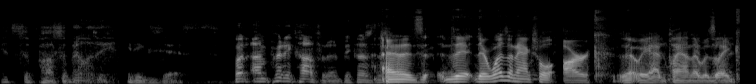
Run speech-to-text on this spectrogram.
It's a possibility. It exists. But I'm pretty confident because the and it's, the, there was an actual arc that we had planned that was like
